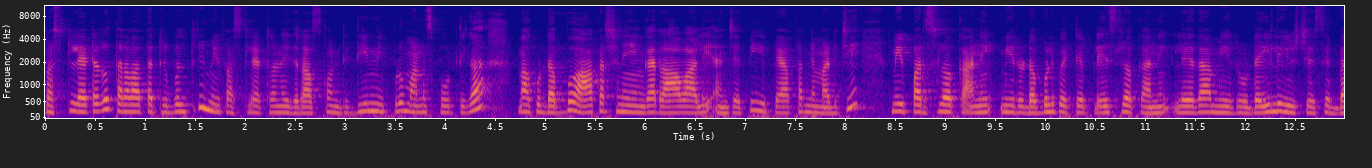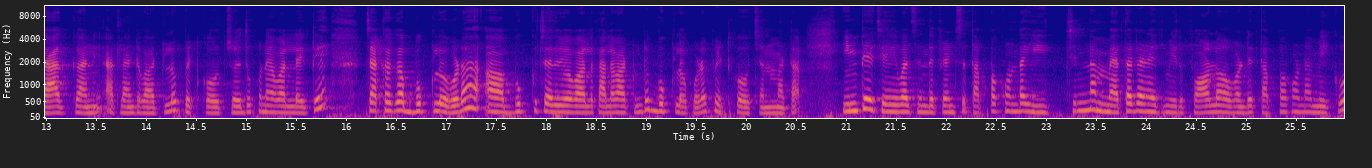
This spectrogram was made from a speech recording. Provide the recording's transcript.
ఫస్ట్ లెటరు తర్వాత ట్రిపుల్ త్రీ మీ ఫస్ట్ లెటర్ అనేది రాసుకోండి. దీన్ని ఇప్పుడు మనస్ఫూర్తిగా మాకు డబ్బు ఆకర్షణీయంగా రావాలి అని చెప్పి ఈ పేపర్ని మడిచి మీ పర్సులో కానీ మీరు డబ్బులు పెట్టే ప్లేస్లో కానీ లేదా మీరు డైలీ యూజ్ చేసే బ్యాగ్ కానీ అట్లాంటి వాటిలో పెట్టుకోవచ్చు. చదువుకునే వాళ్ళైతే చక్కగా బుక్లో కూడా బుక్ చదివే వాళ్ళకి అలవాటు ఉంటే బుక్లో కూడా పెట్టుకోవచ్చు అనమాట ఇంతే చేయవలసింది ఫ్రెండ్స్. తప్పకుండా ఈ చిన్న మెథడ్ అనేది మీరు ఫాలో అవ్వండి. తప్పకుండా మీకు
